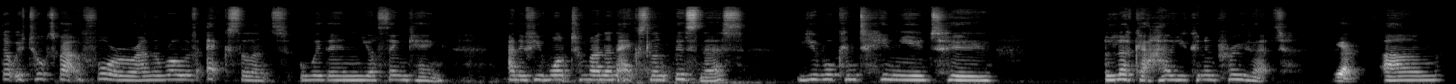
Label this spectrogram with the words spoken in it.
that we've talked about before around the role of excellence within your thinking. And if you want to run an excellent business, you will continue to look at how you can improve it. Yeah. Um,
